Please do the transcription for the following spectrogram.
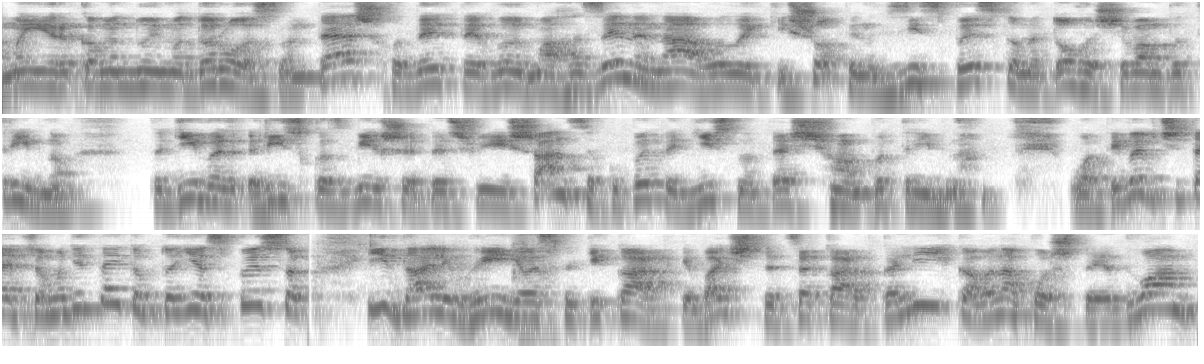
Ми її рекомендуємо дорослим теж ходити в магазини на великий шопінг зі списками того, що вам потрібно. Тоді ви різко збільшуєте свої шанси купити дійсно те, що вам потрібно. От, і ви вчите цьому дітей, тобто є список, і далі в грі є ось такі картки. Бачите, це картка лійка, вона коштує 2.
